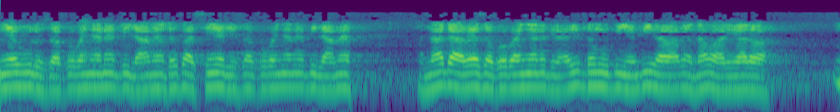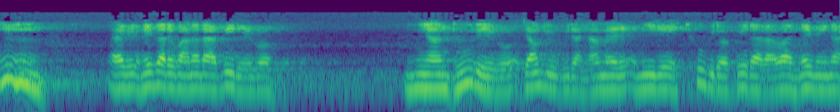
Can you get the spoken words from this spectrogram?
မြဲဘူးလို့ဆိုတော့ကိုယ်ပိုင်ညာနဲ့သိလာမယ်ဒုက္ခဆင်းရဲတွေဆိုကိုယ်ပိုင်ညာနဲ့သိလာမယ်အနာတ္တပဲဆိုကိုယ်ပိုင်ညာနဲ့သိလာအဲဒီသုံးခုသိရင်ပြီးတာပါပဲနောက်ပါတွေကတော့အဲဒီအနိစ္စဒုက္ခအနတ္တအသိတွေကိုဉာဏ်ဓူးတွေကိုအကြောင်းပြုပြီးတော့နာမည်တွေအမည်တွေထူပြီးတော့ပြေးတာကနေဗိနာ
